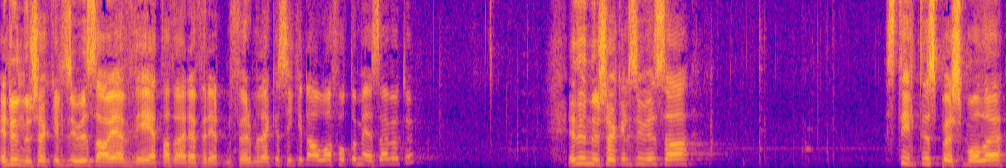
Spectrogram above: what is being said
En undersøkelse i USA, og jeg vet at jeg har referert den før, men det er ikke sikkert alle har fått det med seg. vet du. En undersøkelse i USA stilte spørsmålet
